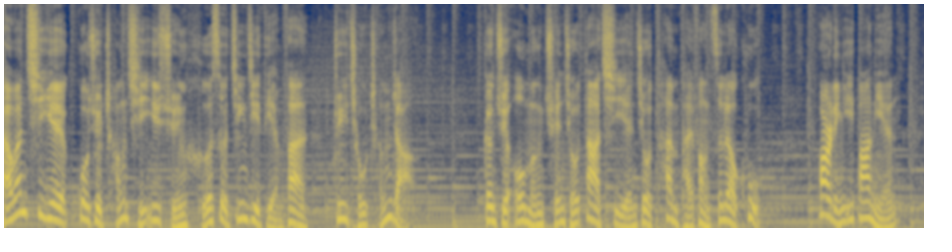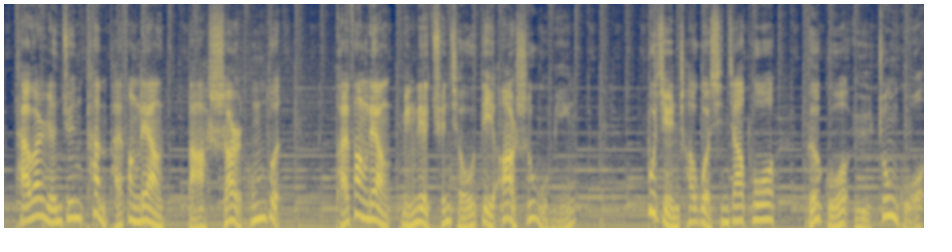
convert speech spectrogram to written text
台湾企业过去长期依循褐色经济典范，追求成长。根据欧盟全球大气研究碳排放资料库，二零一八年台湾人均碳排放量达十二公吨，排放量名列全球第二十五名，不仅超过新加坡。德国与中国，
